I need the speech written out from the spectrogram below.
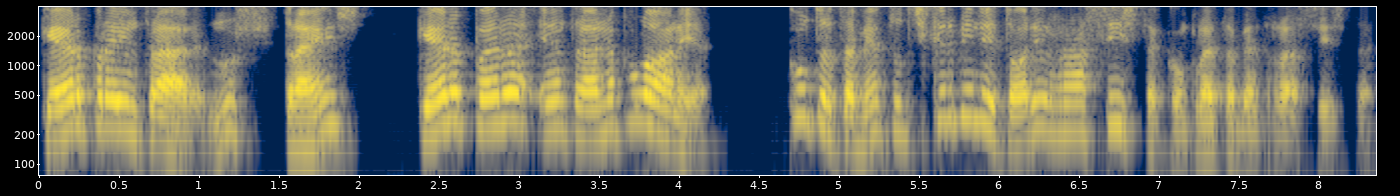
quer para entrar nos trens, quer para entrar na Polónia, com tratamento discriminatório e racista, completamente racista.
